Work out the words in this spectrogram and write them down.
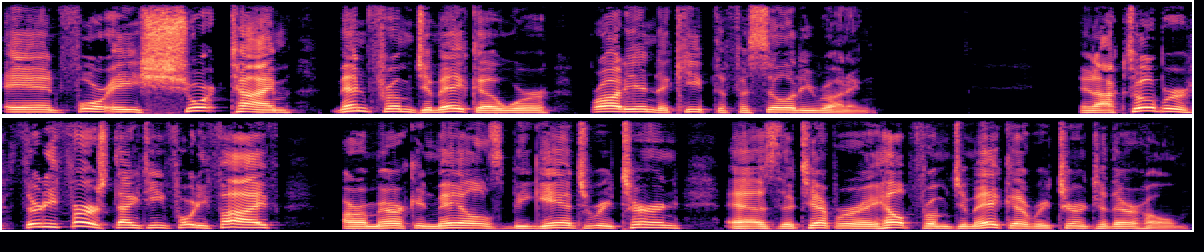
and for a short time, men from Jamaica were brought in to keep the facility running. In October 31st, 1945, our American males began to return as the temporary help from Jamaica returned to their home.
